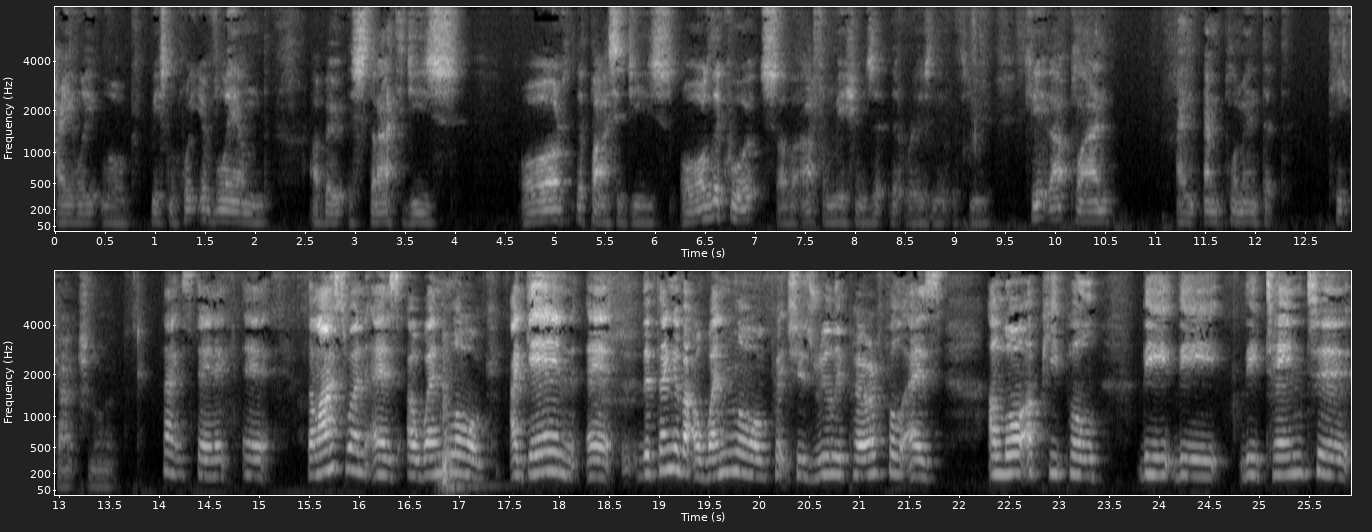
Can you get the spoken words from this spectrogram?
highlight log, based on what you've learned about the strategies or the passages or the quotes or the affirmations that, that resonate with you. Create that plan and implement it. Take action on it. Thanks, Derek. Uh, the last one is a win log. Again, uh, the thing about a win log, which is really powerful, is a lot of people they they they tend to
